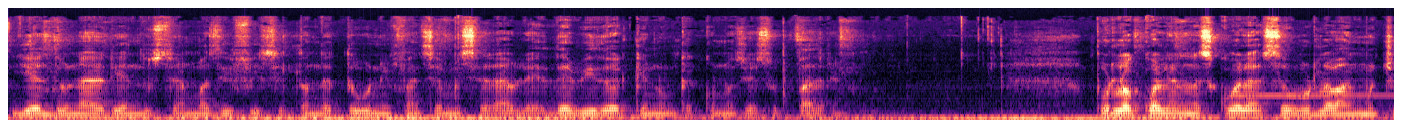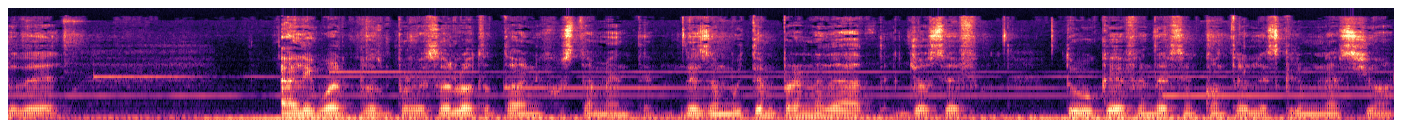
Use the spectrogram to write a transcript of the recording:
y él de una área industrial más difícil, donde tuvo una infancia miserable debido a que nunca conoció a su padre. Por lo cual en la escuela se burlaban mucho de él al igual que los profesores lo trataban injustamente. Desde muy temprana edad, Joseph tuvo que defenderse en contra de la discriminación.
